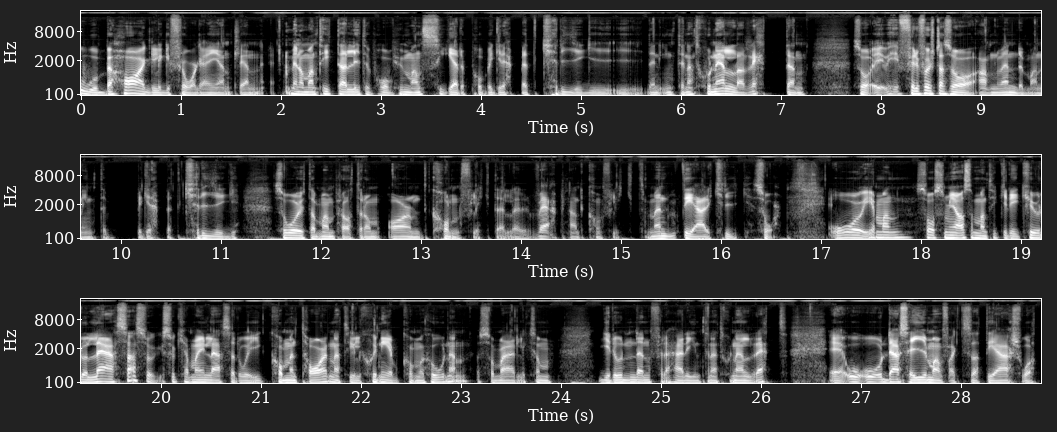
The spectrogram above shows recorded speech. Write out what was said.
obehaglig fråga egentligen. Men om man tittar lite på hur man ser på begreppet krig i, i den internationella rätten. Så eh, för det första så använder man inte begreppet krig så, utan man pratar om armed conflict eller väpnad konflikt. Men det är krig så. Och är man så som jag, som man tycker det är kul att läsa, så, så kan man ju läsa då i kommentarerna till Genèvekonventionen, som är liksom grunden för det här i internationell rätt. Eh, och, och där säger man faktiskt att det är så att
